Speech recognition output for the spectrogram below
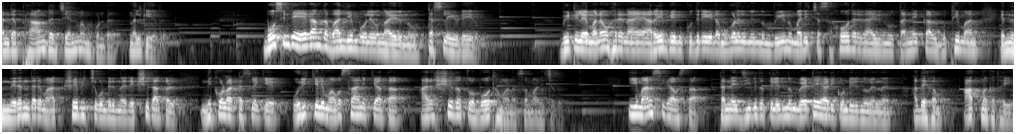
തന്റെ ഭ്രാന്ത ജന്മം കൊണ്ട് നൽകിയത്. ബോസിന്റെ ഏകാന്ത ബാല്യം പോലെ ഒന്നായിരുന്നു ടെസ്ലയുടേതും. വീട്ടിലെ മനോഹരനായ അറേബ്യൻ കുതിരയുടെ മുകളിൽ നിന്നും വീണു മരിച്ച സഹോദരനായിരുന്നു തന്നെക്കാൾ ബുദ്ധിമാൻ എന്ന് നിരന്തരം ആക്ഷേപിച്ചുകൊണ്ടിരുന്ന രക്ഷിതാക്കൾ നിക്കോള ടെസ്ലയ്ക്ക് ഒരിക്കലും അവസാനിക്കാത്ത അരക്ഷിതത്വ ബോധമാണ് സമ്മാനിച്ചത്. ഈ മാനസികാവസ്ഥ തന്നെ ജീവിതത്തിൽ എന്നും വേട്ടയാടിക്കൊണ്ടിരുന്നുവെന്ന് അദ്ദേഹം ആത്മകഥയിൽ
